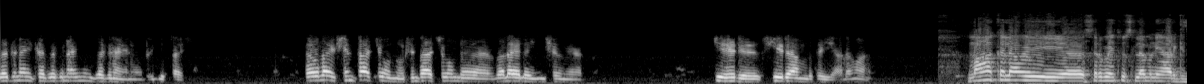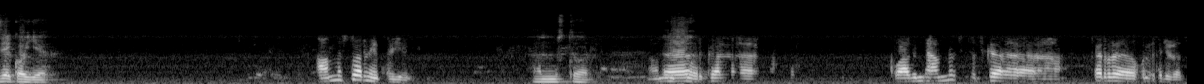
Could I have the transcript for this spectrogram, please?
ዘግናኝ ከዘግናኝም ዘግናኝ ነው ድርጊታቸው። ሰው ላይ ሽንታቸውን ነው ሽንታቸውን በላይ ላይ የሚሸኑ ነበር ሲሄድ ሲሄድ አምልጥ እያለ ማለት ነው። ማዕከላዊ እስር ቤት ውስጥ ለምን ያህል ጊዜ ቆየህ? አምስት ወር ነው የቆየው። አምስት ወር አምስት ወር ከጳጉሜ አምስት እስከ ጥር ሁለት ድረስ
